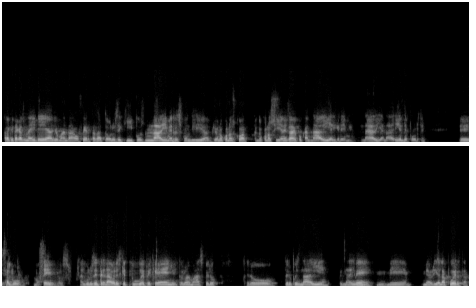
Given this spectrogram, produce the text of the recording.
para que te hagas una idea, yo mandaba ofertas a todos los equipos, nadie me respondía, yo no conozco, no conocía en esa época a nadie del gremio, nadie, a nadie del deporte, eh, salvo, no sé, los, algunos entrenadores que tuve pequeño y todo lo demás, pero, pero, pero pues nadie, pues nadie me, me, me abría la puerta.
